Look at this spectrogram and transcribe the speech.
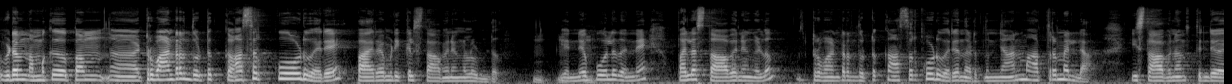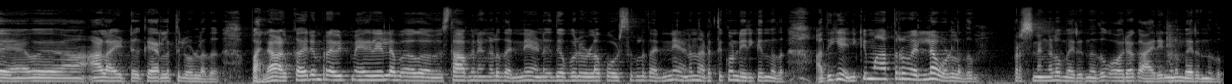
ഇവിടെ നമുക്ക് ഇപ്പം ട്രിവാൻഡ്രം തൊട്ട് കാസർഗോഡ് വരെ പാരാമെഡിക്കൽ സ്ഥാപനങ്ങളുണ്ട്. എന്നെ പോലെ തന്നെ പല സ്ഥാപനങ്ങളും ട്രിവാൻഡ്രം തൊട്ട് കാസർഗോഡ് വരെ നടത്തുന്നു. ഞാൻ മാത്രമല്ല ഈ സ്ഥാപനത്തിന്റെ ആളായിട്ട് കേരളത്തിലുള്ളത്. പല ആൾക്കാരും പ്രൈവറ്റ് മേഖലയിലെ സ്ഥാപനങ്ങൾ തന്നെയാണ് ഇതേപോലെയുള്ള കോഴ്സുകൾ തന്നെയാണ് നടത്തിക്കൊണ്ടിരിക്കുന്നത്. അത് എനിക്ക് മാത്രമല്ല ഉള്ളതും. പ്രശ്നങ്ങളും വരുന്നതും ഓരോ കാര്യങ്ങളും വരുന്നതും.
